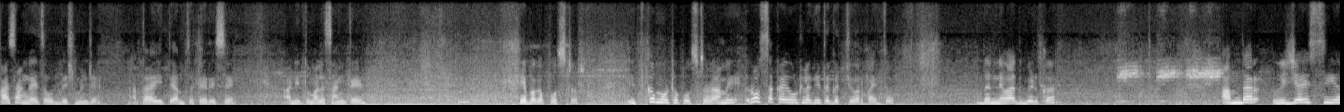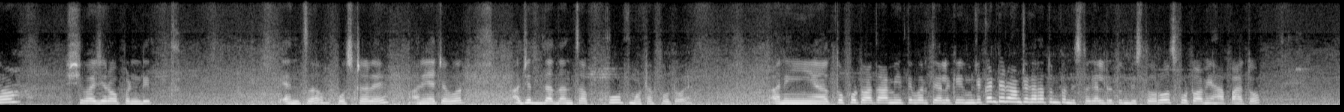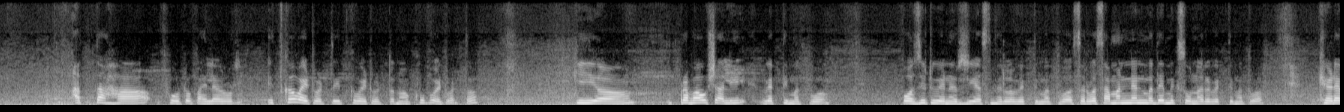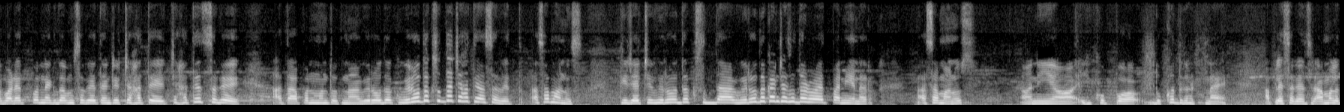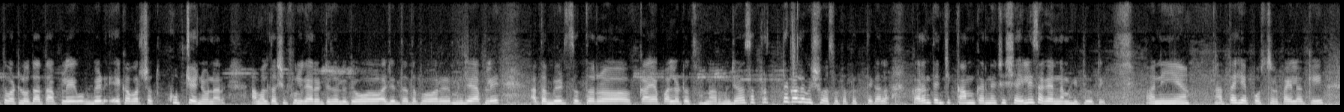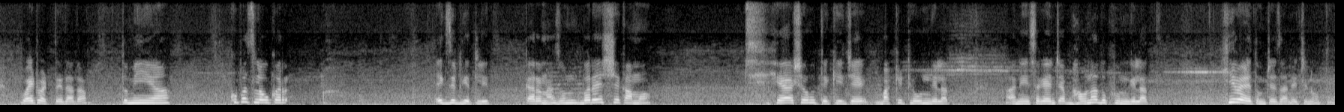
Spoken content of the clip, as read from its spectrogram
हा सांगायचा उद्देश म्हणजे आता इथे आमचं टेरेस आहे. आणि तुम्हाला सांगते हे बघा पोस्टर. इतकं मोठं पोस्टर. आम्ही रोज सकाळी उठलं की इथं गच्चीवर पाहायचो. धन्यवाद बिडकर. आमदार विजयसिंह शिवाजीराव पंडित यांचं पोस्टर आहे आणि याच्यावर अजितदादांचा खूप मोठा फोटो आहे. आणि तो फोटो आता आम्ही इथे वरती आलं की म्हणजे कंटिन्यू आमच्या घरातून पण दिसतो गॅलरीतून दिसतो. रोज फोटो आम्ही हा पाहतो. आत्ता हा फोटो पाहिल्यावर इतकं वाईट वाटतं इतकं वाईट वाटतं ना खूप वाईट वाटतं की प्रभावशाली व्यक्तिमत्व पॉझिटिव्ह एनर्जी असणारं व्यक्तिमत्व सर्वसामान्यांमध्ये मिक्स होणारं व्यक्तिमत्व. खेड्यापाड्यात पण एकदम सगळे त्यांचे चाहते चाहतेच सगळे. आता आपण म्हणतो ना विरोधक विरोधकसुद्धा चाहते असावेत असा माणूस. की ज्याचे विरोधकसुद्धा विरोधकांच्यासुद्धा डोळ्यात पाणी येणार असा माणूस. आणि ही खूप दुःखद घटना आहे. आपल्या सगळ्यांसाठी आम्हाला तर वाटलं होतं आता आपले बेड एका वर्षात खूप चेंज होणार. आम्हाला तशी फुल गॅरंटी झाली होती. हो अजितदादा पवार म्हणजे आपले आता बेडचं तर काया पालटच होणार. म्हणजे असा प्रत्येकाला विश्वास होता प्रत्येकाला. कारण त्यांची काम करण्याची शैली सगळ्यांना माहिती होती. आणि आता हे पोस्टर पाहिलं की वाईट वाटते दादा. तुम्ही खूपच लवकर एक्झिट घेतलीत. कारण अजून बरेचसे कामं हे असे होते की जे बाकी ठेवून गेलात आणि सगळ्यांच्या भावना दुखून गेलात. ही वेळ तुमच्या जाण्याची नव्हती.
